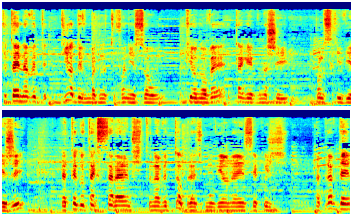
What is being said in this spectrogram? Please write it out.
tutaj nawet diody w magnetofonie są pionowe, tak jak w naszej polskiej wieży. Dlatego tak starałem się to nawet dobrać. Mówię, ona jest jakoś naprawdę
